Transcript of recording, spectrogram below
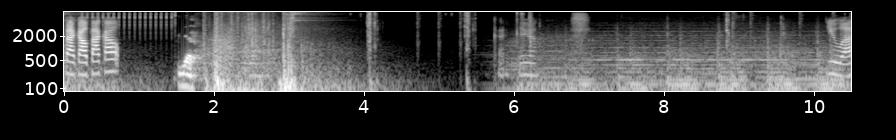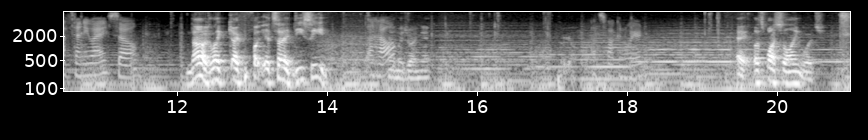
Back out, back out? Yeah. Yeah. Okay, there you go. You left anyway, so No, like I, it said I DC'd. the hell? Let me join you. There we go. That's fucking weird. Hey, let's watch the language.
